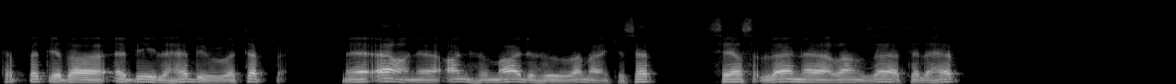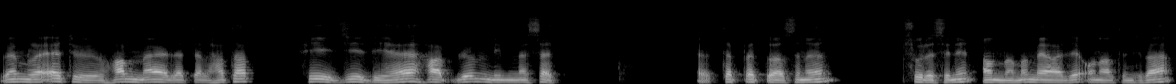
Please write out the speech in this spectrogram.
Tebbet yeda ebi lehebi ve tebbe. Me e'ne anhu maluhu ve ma keseb. Seyaslâ nâran zâte leheb. Ve emraetuhu hammâletel hatab. Fi cidiha hablum min mesed. Evet, Tebbet duasının suresinin anlamı, meali 16.da.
